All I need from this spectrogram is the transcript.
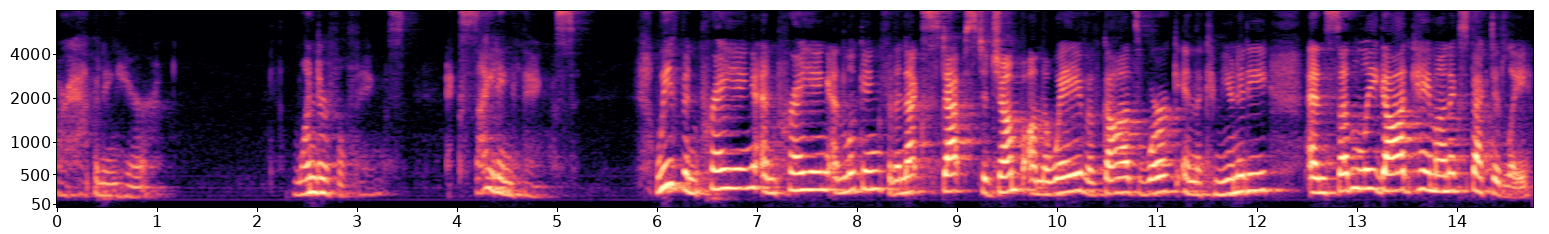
are happening here. Wonderful things, exciting things. We've been praying and praying and looking for the next steps to jump on the wave of God's work in the community, and suddenly God came unexpectedly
